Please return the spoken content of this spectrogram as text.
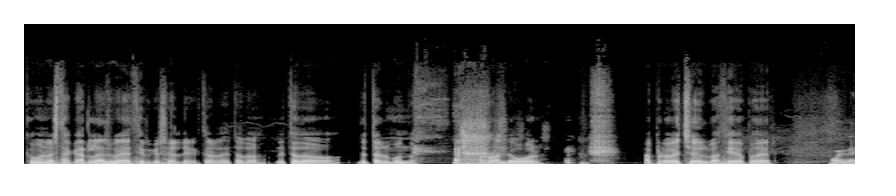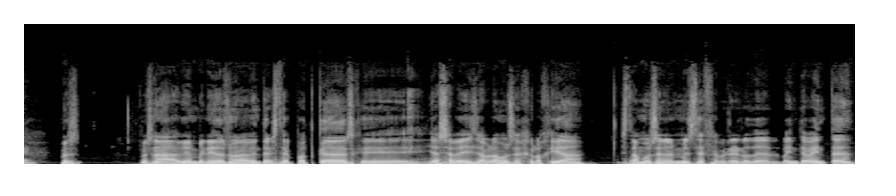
como no está Carlas, voy a decir que soy el director de todo, de todo, de todo el mundo. Around the world. Aprovecho el vacío de poder. Muy bien. Pues pues nada, bienvenidos nuevamente a este podcast que ya sabéis, hablamos de geología. Estamos en el mes de febrero del 2020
